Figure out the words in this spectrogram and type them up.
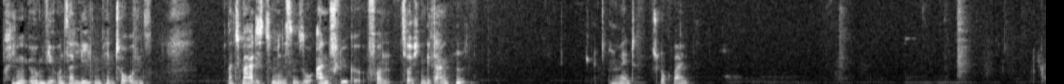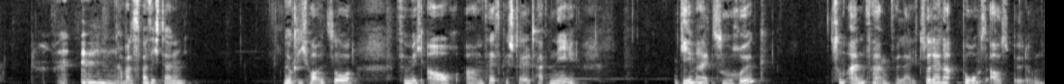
bringen irgendwie unser Leben hinter uns. Manchmal hatte ich zumindest so Anflüge von solchen Gedanken. Moment, Schluck Wein. Aber das, was ich dann wirklich heute so für mich auch ähm, festgestellt habe, nee, geh mal zurück zum Anfang vielleicht, zu deiner Berufsausbildung.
